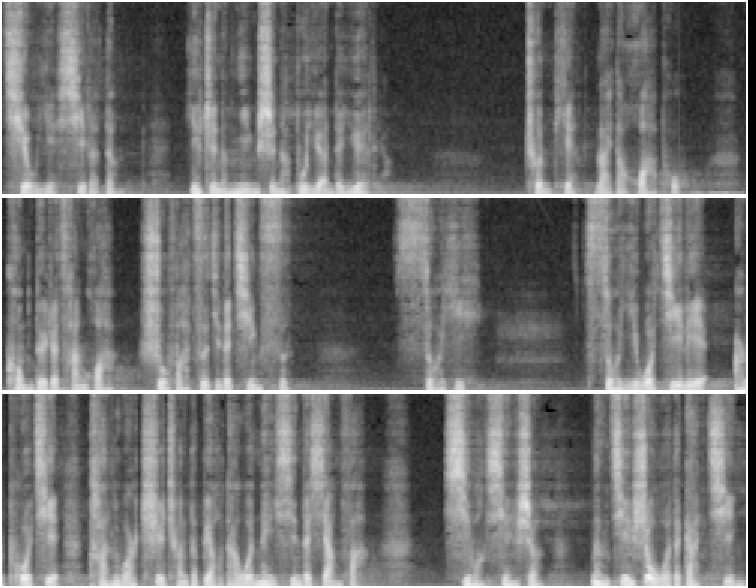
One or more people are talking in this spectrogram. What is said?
秋夜熄了灯，也只能凝视那不圆的月亮。春天来到花圃，空对着残花抒发自己的情思。所以，所以我激烈而迫切、袒露而赤诚的表达我内心的想法，希望先生。能接受我的感情，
